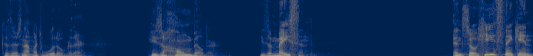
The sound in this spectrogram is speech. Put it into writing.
because there's not much wood over there. He's a home builder, he's a mason. And so he's thinking,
